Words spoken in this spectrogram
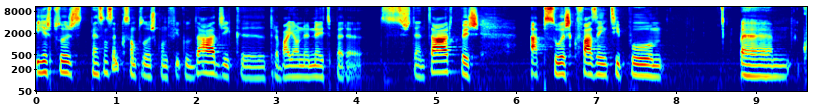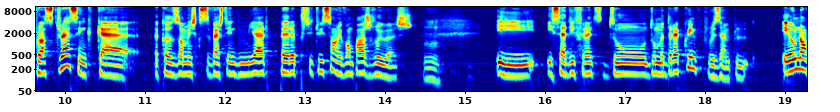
e as pessoas pensam sempre que são pessoas com dificuldades e que trabalham na noite para se sustentar. Depois há pessoas que fazem tipo um, cross-dressing, que é aqueles homens que se vestem de mulher para prostituição e vão para as ruas. Hum. E isso é diferente de, um, de uma drag queen, por exemplo. Eu não,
